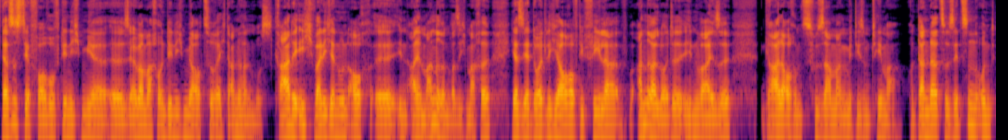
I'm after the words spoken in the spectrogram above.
Das ist der Vorwurf, den ich mir äh, selber mache und den ich mir auch zu Recht anhören muss. Gerade ich, weil ich ja nun auch äh, in allem anderen, was ich mache, ja sehr deutlich ja auch auf die Fehler anderer Leute hinweise, gerade auch im Zusammenhang mit diesem Thema. Und dann da zu sitzen und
